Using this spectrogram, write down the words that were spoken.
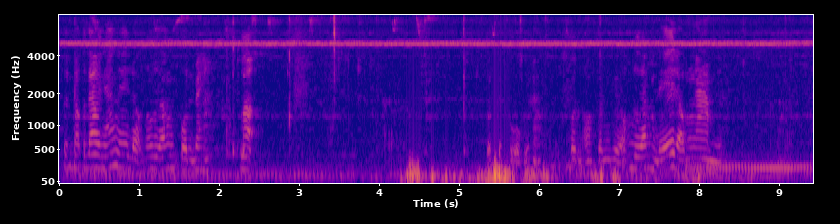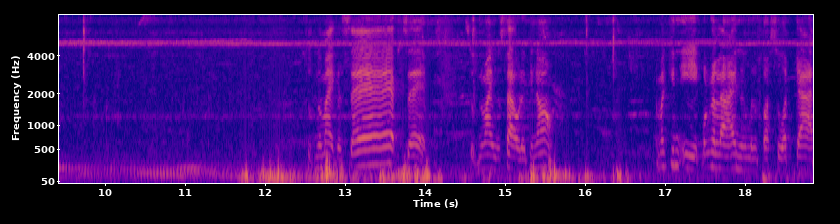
เป็นดอกดาวหยังเลยดอกเหลืองปนไปฮะมาปนไปปลูกฮะปนออกเป็นเหลืองเหลืองเด้ดอกงามเลยสุดน้ำไม้ก็แซ่บแซ่บสุดน้ำไม้มือเศร้าเลยพี่น้องเอามากินอีกมันก็ลายหนึ่งมันก็สวดจาน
